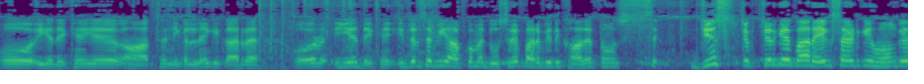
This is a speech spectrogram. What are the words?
और ये देखें, ये हाथ से निकलने की कर रहा है। और ये देखें, इधर से भी आपको मैं दूसरे पर भी दिखा देता हूँ। जिस स्ट्रक्चर के पार एक साइड के होंगे,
